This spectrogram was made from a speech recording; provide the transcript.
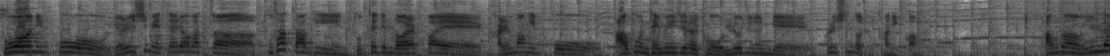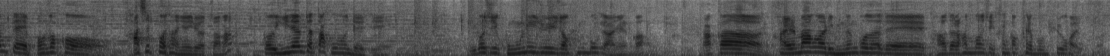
구원 입고 열심히 때려봤자 투사 딱인 도태딜러 할 바에 갈망 입고 아군 데미지를 더 올려주는 게 훨씬 더 좋다니까? 방금 1렘 때 버서커 40% 단열이었잖아? 그거 2렘 때 딱 보면 되지. 이것이 공리주의적 행복이 아닐까? 약간 갈망을 입는 것에 대해 다들 한 번씩 생각해 볼 필요가 있어.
